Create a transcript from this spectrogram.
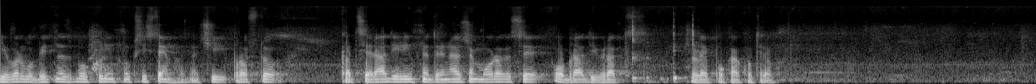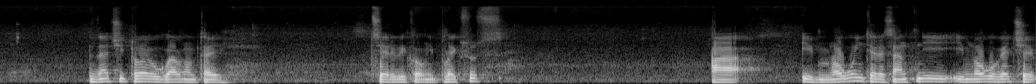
е врло битна због лимфног система. Значи просто кад се ради лимфна дренажа мора да се обради врат лепо како треба. Значи тоа е углавном тај цервикални плексус. А и многу интересантни и многу веќе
